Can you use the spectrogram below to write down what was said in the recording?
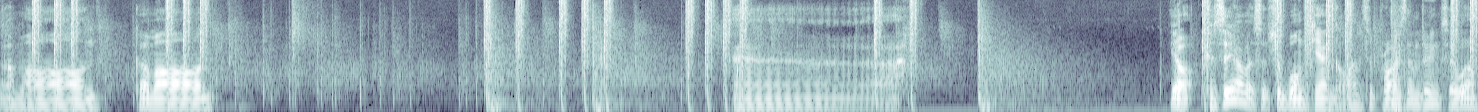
Come on. Come on. Uh, you know, considering I'm at such a wonky angle, I'm surprised I'm doing so well.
